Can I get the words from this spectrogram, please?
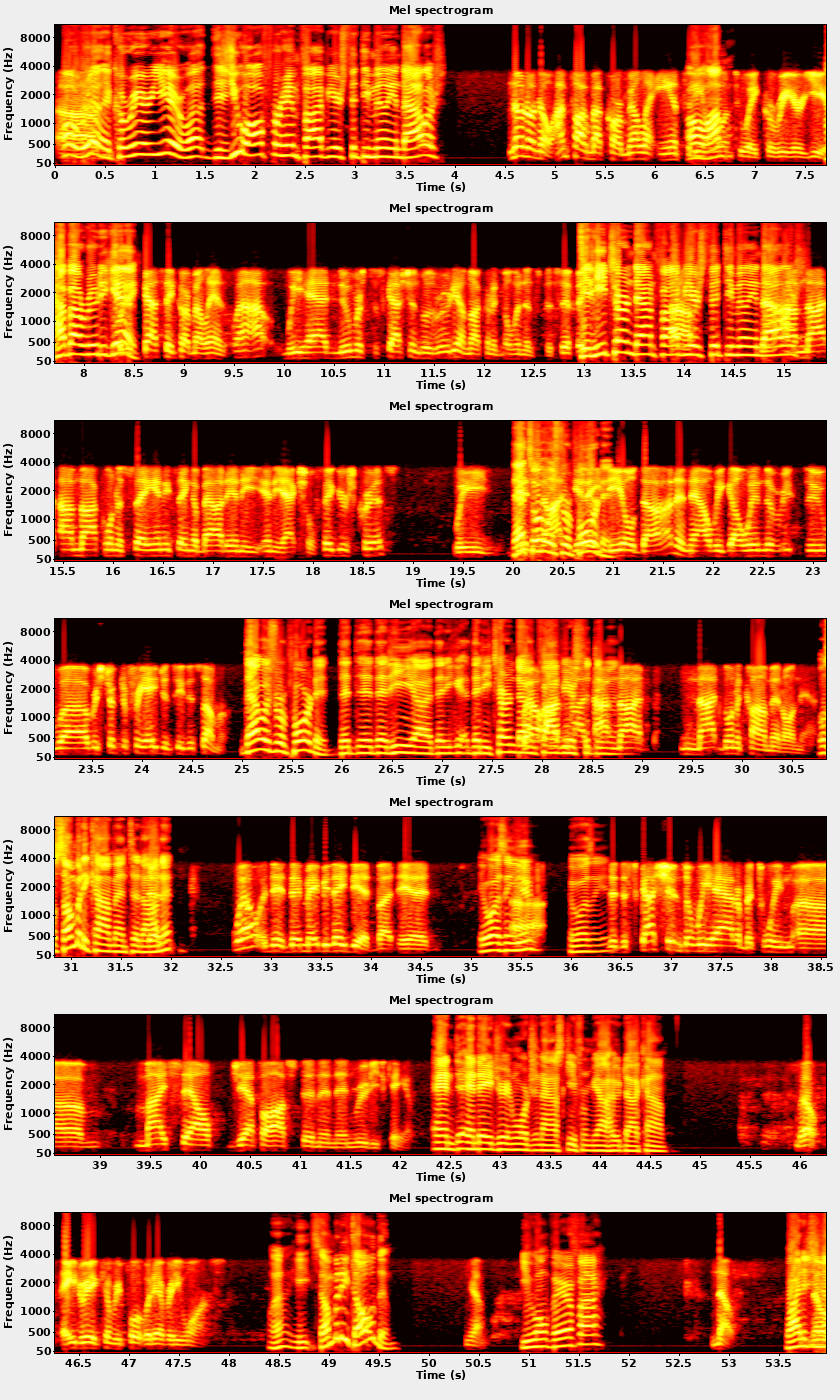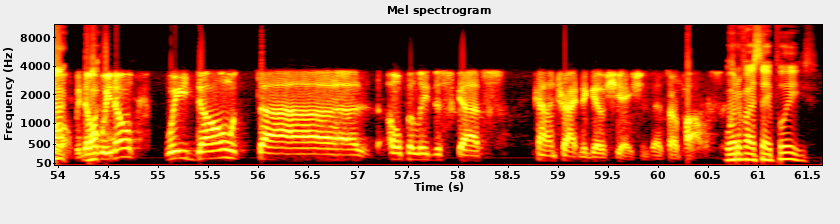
Oh, um, really? A career year? Well, did you offer him five years, $50 million? dollars? No, no, no. I'm talking about Carmelo Anthony oh, on to a career year. How about Rudy Gay? I say Carmelo Anthony. Well, we had numerous discussions with Rudy. I'm not going to go into specifics. Did he turn down five uh, years, $50 million? dollars? I'm not I'm not going to say anything about any any actual figures, Chris. We That's what was reported. deal done, and now we go into re, to uh, restricted free agency this summer. That was reported that that he uh, that he that he turned down well, 5 I'm years, not, $50 million. I'm not not going to comment on that. Well, somebody commented on it. Well, they, they, maybe they did, but it it wasn't you? Uh, it wasn't you? The discussions that we had are between um, myself, Jeff Austin, and then Rudy's camp. And and Adrian Wojnarowski from Yahoo.com. Well, Adrian can report whatever he wants. Well, he, somebody told him. Yeah. You won't verify? No. Why did no, you not? We don't, we don't, we don't uh, openly discuss contract negotiations. That's our policy. What if I say please?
